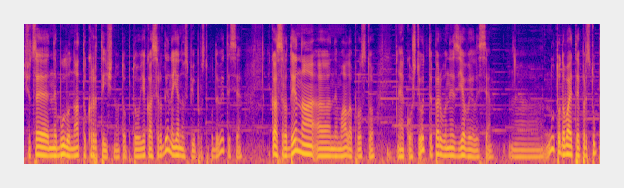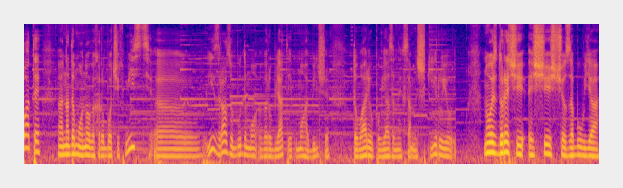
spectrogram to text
що це не було надто критично. Тобто, якась родина, я не встиг просто подивитися. Якась родина е, не мала просто е, коштів. От тепер вони з'явилися. Е, ну, то давайте приступати, е, надамо нових робочих місць е, і зразу будемо виробляти якомога більше товарів, пов'язаних саме з шкірою. Ну, ось, до речі, ще що забув я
